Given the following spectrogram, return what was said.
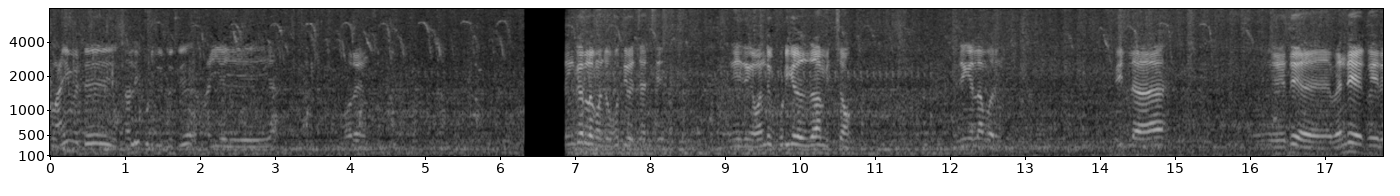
கிளைமேட்டு சளி பிடிச்சிட்டு இருக்கு. ஐயா ஒரே நிமிஷம். ஃபிங்கரில் கொஞ்சம் ஊற்றி வச்சாச்சு. இதுங்க வந்து குடிக்கிறது தான் மிச்சம். இதுங்கெல்லாம் வரும் வீட்டில் இது வெந்தய பயிர்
